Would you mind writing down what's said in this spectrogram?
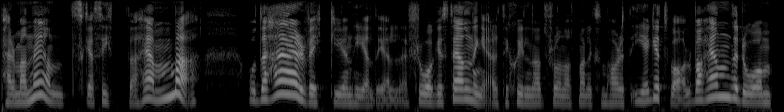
permanent ska sitta hemma. Och det här väcker ju en hel del frågeställningar till skillnad från att man liksom har ett eget val. Vad händer då om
